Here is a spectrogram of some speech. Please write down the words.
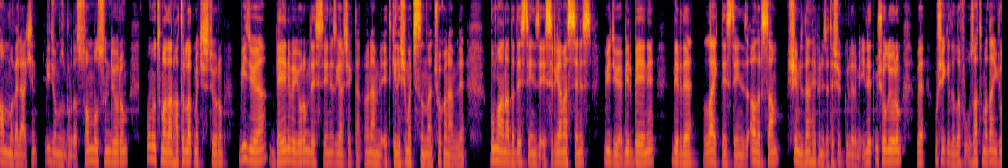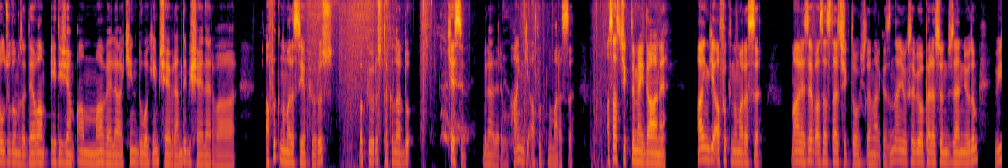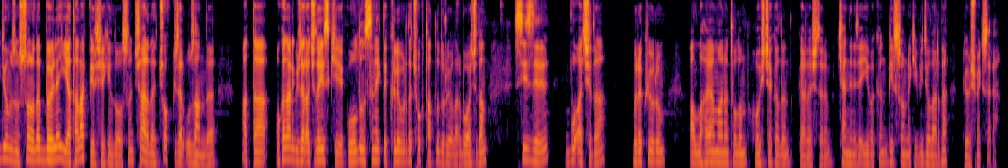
Amma ve lakin videomuz burada son bulsun diyorum. Unutmadan hatırlatmak istiyorum. Videoya beğeni ve yorum desteğiniz gerçekten önemli. Etkileşim açısından çok önemli. Bu manada desteğinizi esirgemezseniz videoya bir beğeni bir de like desteğinizi alırsam şimdiden hepinize teşekkürlerimi iletmiş oluyorum ve bu şekilde lafı uzatmadan yolculuğumuza devam edeceğim ama ve lakin dur bakayım çevremde bir şeyler var. Afık numarası yapıyoruz. Bakıyoruz takılarda kesin biraderim hangi afık numarası? Asas çıktı meydane. Hangi afık numarası? Maalesef asaslar çıktı okçuların arkasından yoksa bir operasyon düzenliyordum. Videomuzun sonu da böyle yatalak bir şekilde olsun. Da çok güzel uzandı. Hatta o kadar güzel açıdayız ki Golden Snake ile Clover'da çok tatlı duruyorlar bu açıdan. Sizleri bu açıda bırakıyorum. Allah'a emanet olun. Hoşça kalın kardeşlerim. Kendinize iyi bakın. Bir sonraki videolarda görüşmek üzere.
